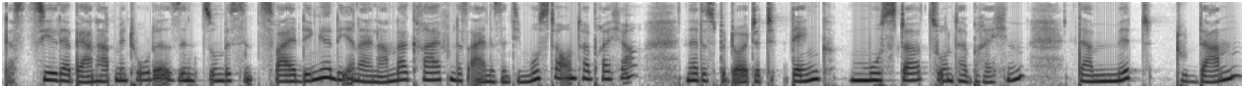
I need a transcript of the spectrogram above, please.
das Ziel der Bernhard-Methode, sind so ein bisschen zwei Dinge, die ineinander greifen. Das eine sind die Musterunterbrecher. Ne, das bedeutet, Denkmuster zu unterbrechen, damit du dann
